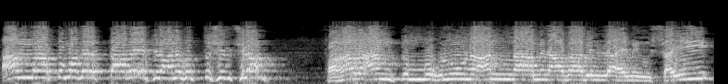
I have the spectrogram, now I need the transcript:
আমরা তোমাদের তাবে ছিল, আনুগত্যশীল ছিলাম। ফাহার আন্তুম মুগনুন আন্না আমিন আজাবিল্লাহ শাই।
